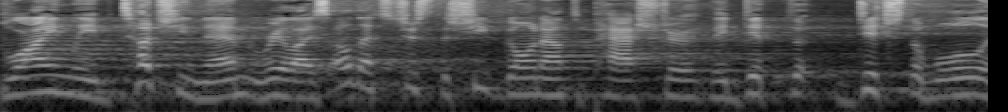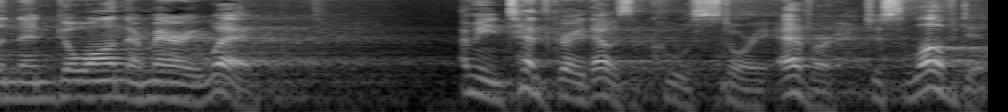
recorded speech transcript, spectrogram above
blindly touching them realize, oh, that's just the sheep going out to pasture. They dip the, ditch the wool and then go on their merry way. I mean, 10th grade, that was the coolest story ever. Just loved it.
